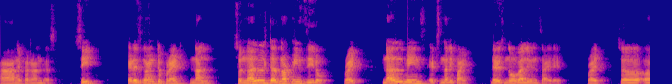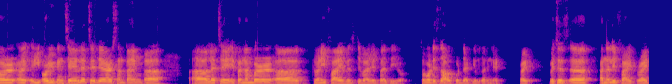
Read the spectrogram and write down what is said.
and if I run this, see, it is going to print null. So null does not mean zero, right? Null means it's nullified. There is no value inside it, right? So, or uh, or you can say, let's say there are sometime, uh, uh, let's say if a number uh, 25 is divided by zero. So what is the output that you're going to get, right? Which is uh, nullified, right?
